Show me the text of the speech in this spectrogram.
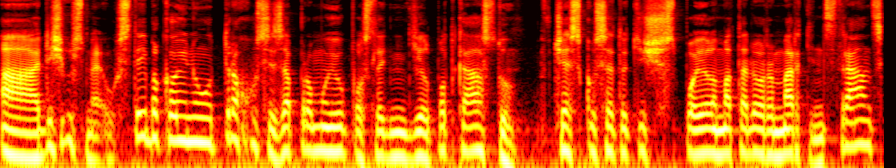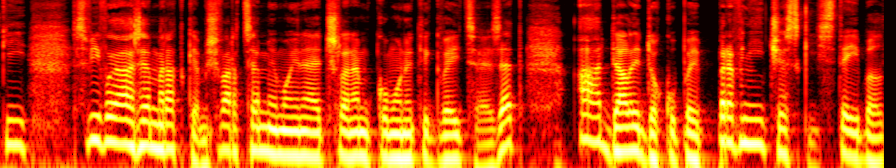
A když už jsme u stablecoinu, trochu si zapromuju poslední díl podcastu. V Česku se totiž spojil matador Martin Stránský s vývojářem Radkem Švarcem, mimo jiné členem komunity Gway.cz a dali dokupy první český stable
